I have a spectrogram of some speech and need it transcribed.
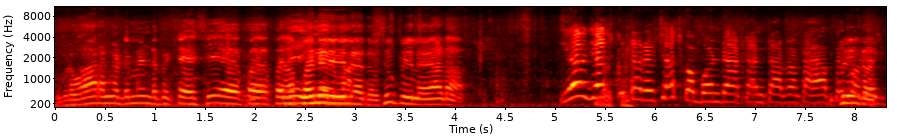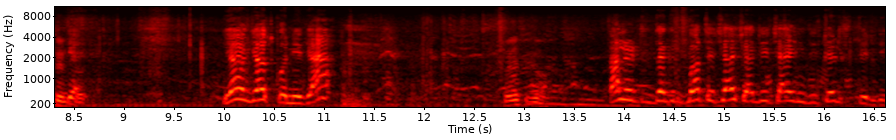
ఇప్పుడు వారంగా డిమాండ్ పెట్టేసి పని లేదు చూపిలే ఆడ ఏం చేసుకుంటారు చేసుకోబండి అట్ట అంటారంట. ఏం చేసుకునేదా వేసుకో. కలెక్టర్ దగ్గరికి పోతే చేసేది చేయింది తెలుస్తుంది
